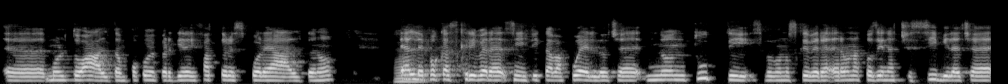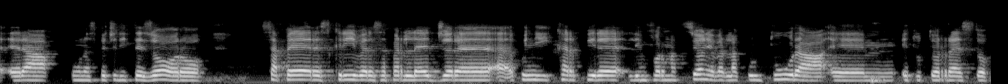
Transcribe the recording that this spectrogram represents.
eh, molto alta, un po' come per dire hai fatto le scuole alte, no? E mm. all'epoca scrivere significava quello, cioè non tutti sapevano scrivere, era una cosa inaccessibile, cioè era una specie di tesoro sapere scrivere, saper leggere, eh, quindi carpire le informazioni, avere la cultura e, mm, e tutto il resto.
